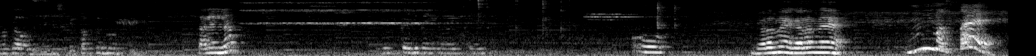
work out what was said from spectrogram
मग जाऊ दे बिस्किट फक्त दूध पी. चालेल ना? ओ गरम आहे गरम आहे. मस्त आहे.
